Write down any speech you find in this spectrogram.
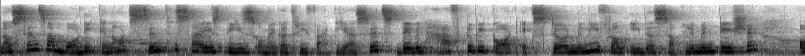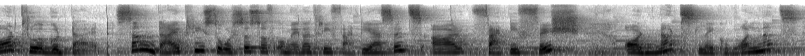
Now, since our body cannot synthesize these omega 3 fatty acids, they will have to be got externally from either supplementation or through a good diet. Some dietary sources of omega 3 fatty acids are fatty fish or nuts like walnuts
